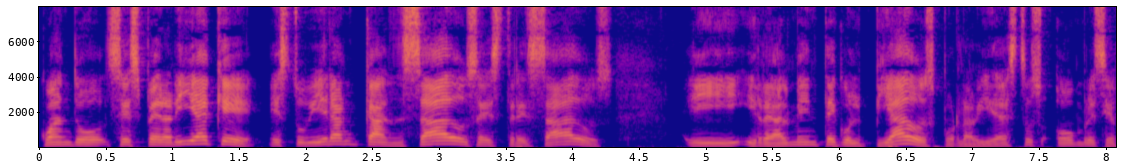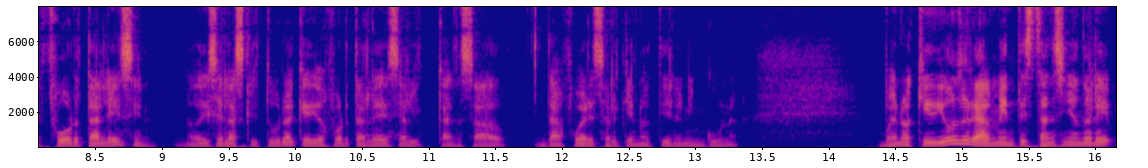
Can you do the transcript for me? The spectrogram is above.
Cuando se esperaría que estuvieran cansados, estresados, y, realmente golpeados por la vida, estos hombres se fortalecen. ¿No dice la escritura que Dios fortalece al cansado, da fuerza al que no tiene ninguna? Bueno, aquí Dios realmente está enseñándole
